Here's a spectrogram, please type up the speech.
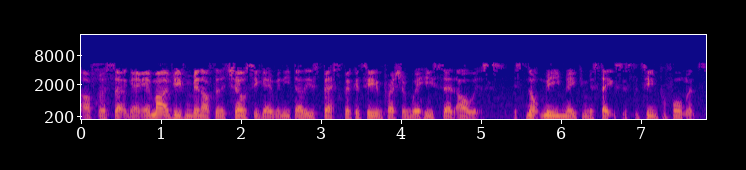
after a certain game, it might have even been after the Chelsea game when he did his best Booker T impression, where he said, "Oh, it's it's not me making mistakes, it's the team performance."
